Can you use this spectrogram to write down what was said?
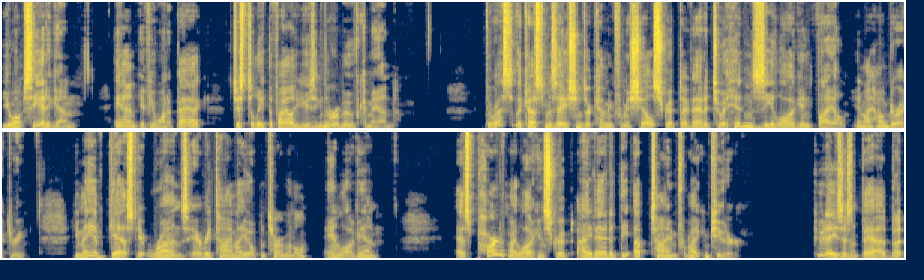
You won't see it again. And if you want it back, just delete the file using the remove command. The rest of the customizations are coming from a shell script I've added to a hidden zlogin file in my home directory. You may have guessed it runs every time I open terminal and log in. As part of my login script, I've added the uptime for my computer. Two days isn't bad, but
